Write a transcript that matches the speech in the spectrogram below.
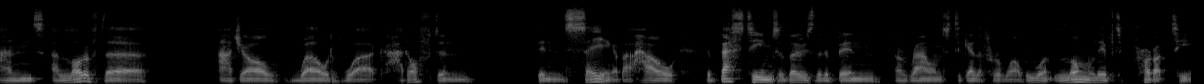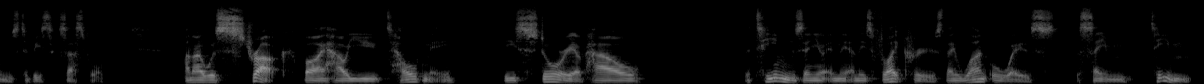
and a lot of the agile world of work had often been saying about how the best teams are those that have been around together for a while. We want long lived product teams to be successful. And I was struck by how you told me the story of how the teams in your in, the, in these flight crews they weren't always the same team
